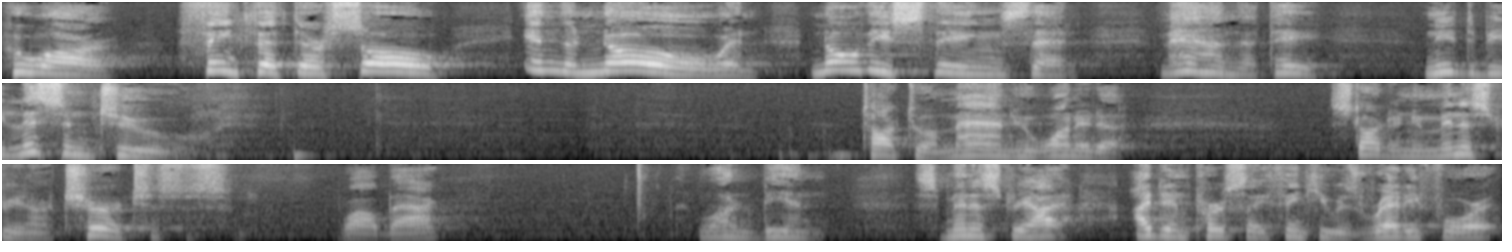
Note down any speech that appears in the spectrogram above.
who are think that they're so in the know and know these things that, man, that they need to be listened to. Talked to a man who wanted to start a new ministry in our church. This was a while back wanted to be in this ministry. I, I didn't personally think he was ready for it.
